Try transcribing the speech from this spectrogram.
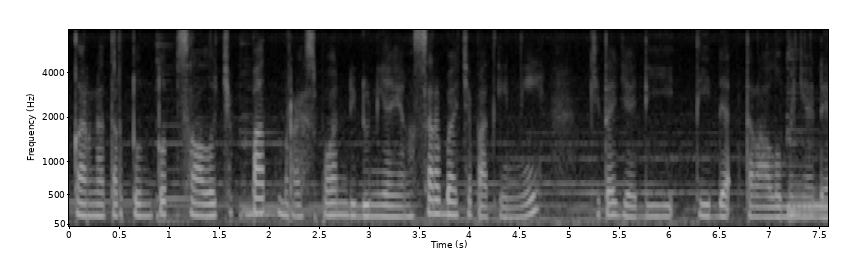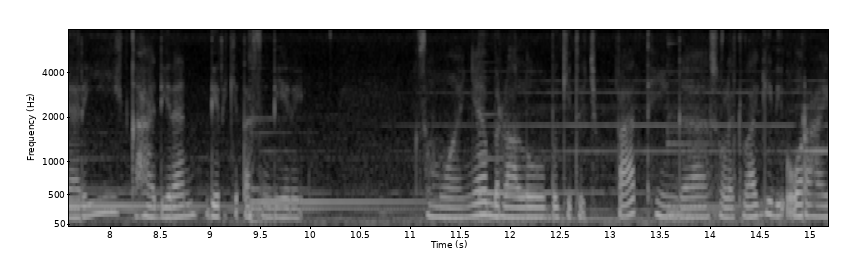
karena tertuntut selalu cepat merespon di dunia yang serba cepat ini, kita jadi tidak terlalu menyadari kehadiran diri kita sendiri. Semuanya berlalu begitu cepat hingga sulit lagi diurai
